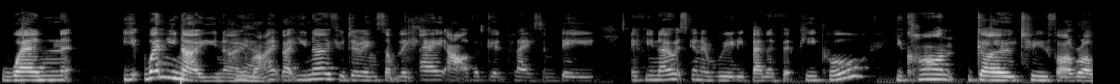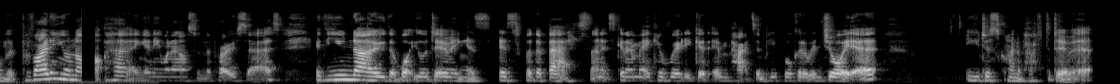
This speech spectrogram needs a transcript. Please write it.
when when you know you know yeah. right? Like you know if you're doing something a out of a good place and b if you know it's going to really benefit people you can't go too far wrong providing you're not hurting anyone else in the process if you know that what you're doing is is for the best and it's going to make a really good impact and people are going to enjoy it you just kind of have to do it.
